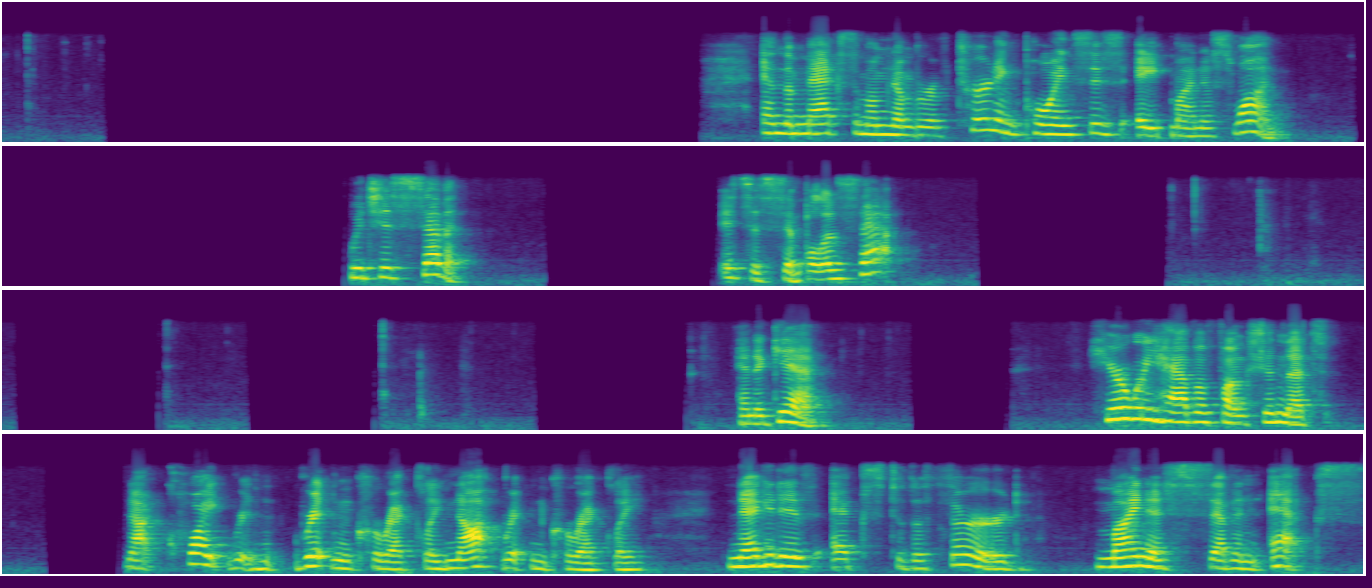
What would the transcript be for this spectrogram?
And the maximum number of turning points is 8 minus 1 which is 7. It's as simple as that. And again, here we have a function that's not quite written, written correctly, not written correctly, negative x to the third minus 7x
